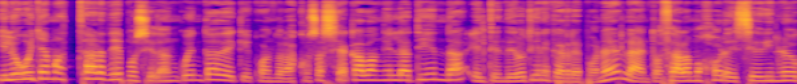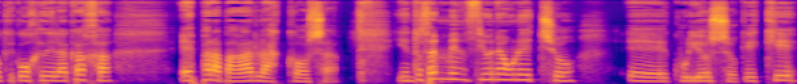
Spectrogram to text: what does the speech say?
Y luego ya más tarde pues se dan cuenta de que cuando las cosas se acaban en la tienda, el tendero tiene que reponerlas. Entonces a lo mejor ese dinero que coge de la caja es para pagar las cosas. Y entonces menciona un hecho eh, curioso, que es que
